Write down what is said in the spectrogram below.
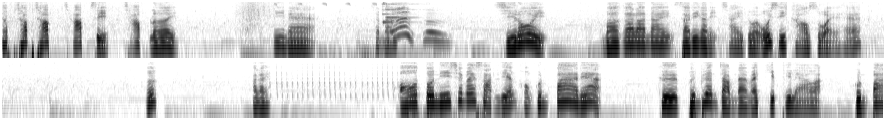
ชับชับชับชับสิชับเลย นี่แน่ใช่ไหมชิโร่ยมาการาไนซาริกานิใช่ด้วย โอ้ยสีขาวสวยแฮะเอ๊ะอะไร อ๋อ ตัวนี้ใช่ไหมสัตว์เลี้ยงของคุณป้าเนี่ย คือเพื่อนๆจำได้ไหมคลิปที่แล้วอะ คุณป้า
